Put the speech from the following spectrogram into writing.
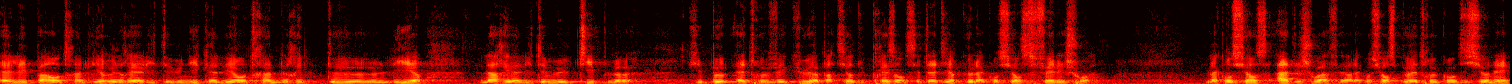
elle n'est pas en train de lire une réalité unique, elle est en train de lire la réalité multiple qui peut être vécue à partir du présent. C'est-à-dire que la conscience fait les choix. La conscience a des choix à faire. La conscience peut être conditionnée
